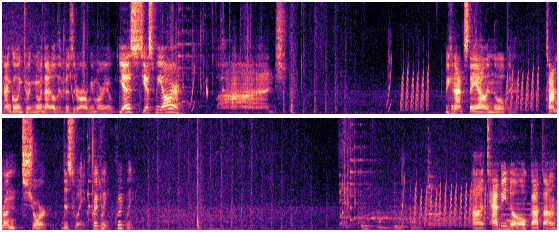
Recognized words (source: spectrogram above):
Not going to ignore that other visitor, are we, Mario? Yes, yes we are. Fudge. We cannot stay out in the open. Time runs short. This way. Quickly, quickly. Uh, Tabi no Okata,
